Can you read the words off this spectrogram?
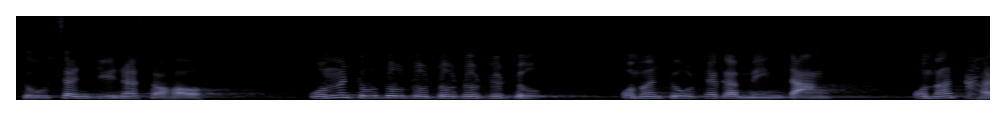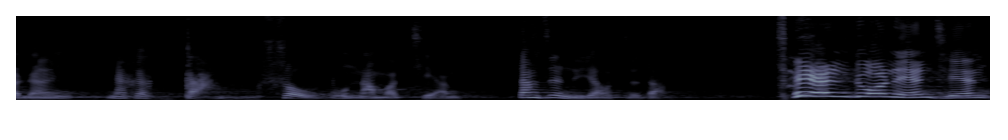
读圣经的时候，我们读读读读读读读，我们读这个名单，我们可能那个感受不那么强。但是你要知道，千多年前，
